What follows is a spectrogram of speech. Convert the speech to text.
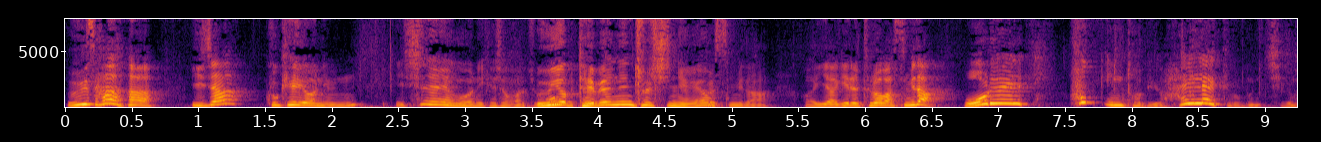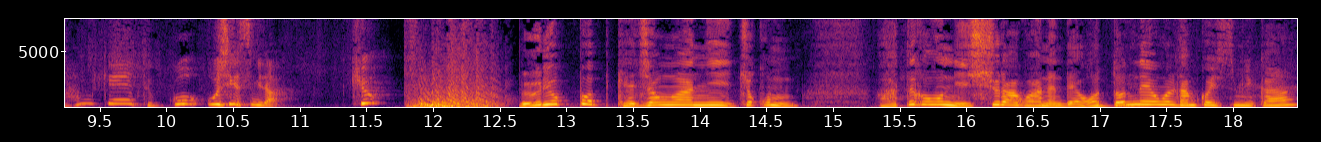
의사이자 국회의원인 신현영 의원이 계셔가지고 의협 대변인 출신이에요. 그렇습니다. 어, 이야기를 들어봤습니다. 월요일 훅 인터뷰 하이라이트 부분 지금 함께 듣고 오시겠습니다. 큐. 의료법 개정안이 조금 아, 뜨거운 이슈라고 하는데 어떤 네. 내용을 담고 있습니까?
